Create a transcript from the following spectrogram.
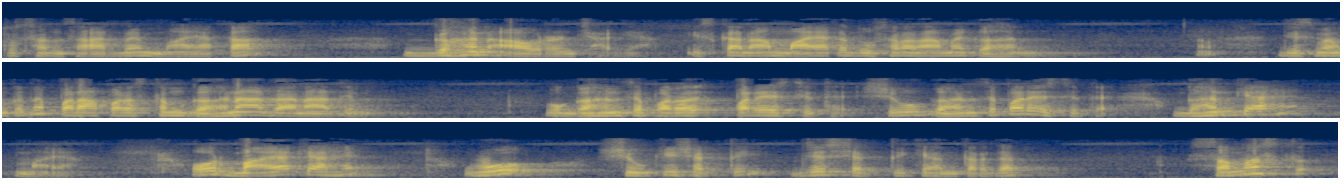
तो संसार में माया का गहन आवरण छा गया। इसका नाम माया का दूसरा नाम है गहन। जिसमें हम कहते हैं परापरस्तम गहना दानादिम वो गहन से पर, परे स्थित है। शिव गहन से परे स्थित है। गहन क्या है? माया। और माया क्या है? वो शिव की शक्ति जिस शक्ति के अंतर्गत समस्त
